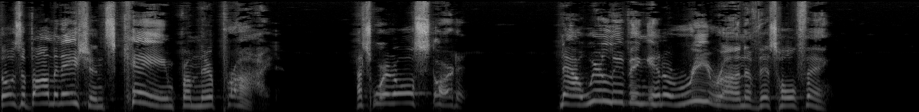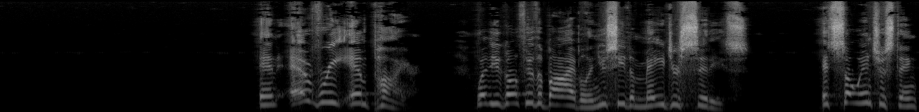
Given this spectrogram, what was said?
Those abominations came from their pride. That's where it all started. Now we're living in a rerun of this whole thing. In every empire, whether you go through the Bible and you see the major cities, it's so interesting,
